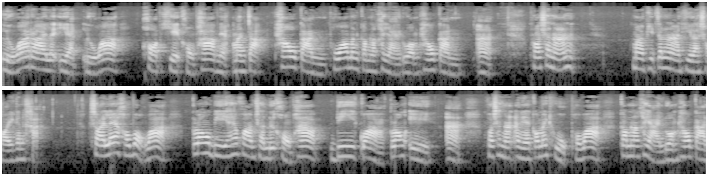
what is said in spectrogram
หรือว่ารายละเอียดหรือว่าขอบเขตของภาพเนี่ยมันจะเท่ากัน เพราะว่ามันกำลังขยายรวมเท่ากันอะเพราะฉะนั้นมาพิจารณาทีละช้อยกันค่ะช้อยแรกเขาบอกว่ากล้อง B ให้ความชัดลึกของภาพดีกว่ากล้อง A อะเพราะฉะนั้นอันนี้ก็ไม่ถูกเพราะว่ากำลังขยายรวมเท่ากัน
